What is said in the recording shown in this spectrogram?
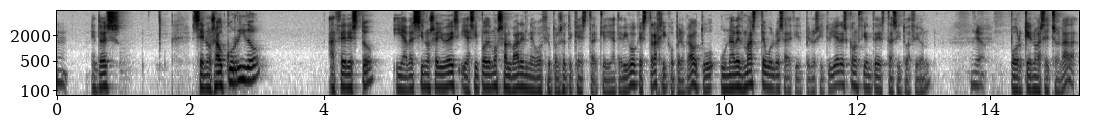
Hmm. Entonces, se nos ha ocurrido hacer esto y a ver si nos ayudáis y así podemos salvar el negocio. Por eso te, que, está, que ya te digo que es trágico, pero claro, tú una vez más te vuelves a decir, pero si tú ya eres consciente de esta situación, Ya. ¿por qué no has hecho nada?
